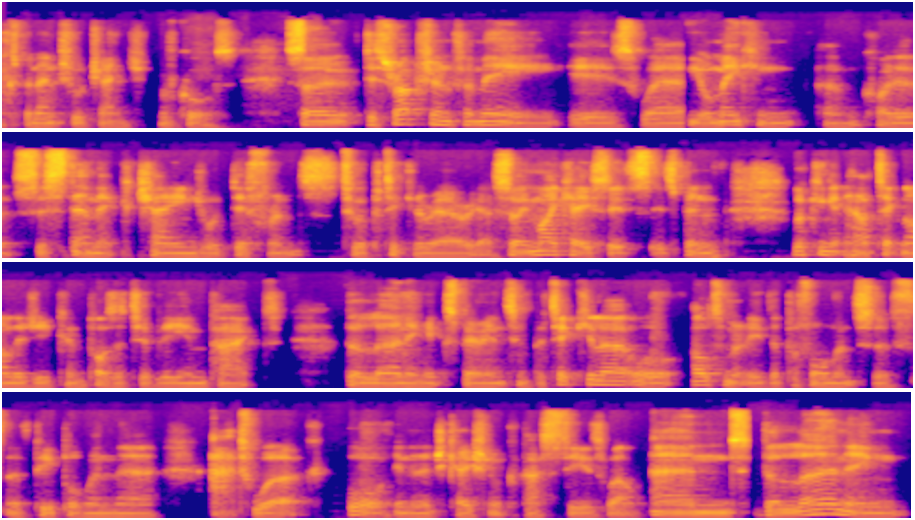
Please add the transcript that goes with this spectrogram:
exponential change of course so disruption for me is where you're making um, quite a systemic change or difference to a particular area so in my case it's it's been looking at how technology can positively impact the learning experience in particular, or ultimately the performance of, of people when they're at work or in an educational capacity as well. And the learning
